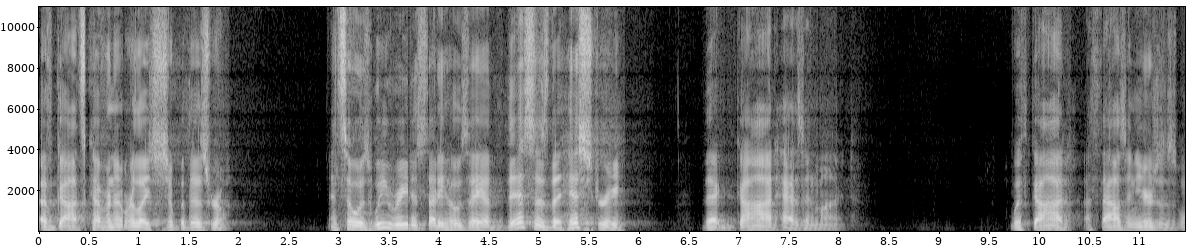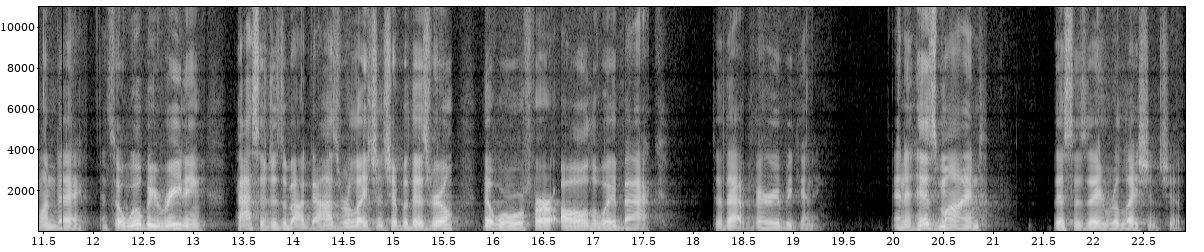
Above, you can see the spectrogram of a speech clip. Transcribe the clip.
of God's covenant relationship with Israel. And so, as we read and study Hosea, this is the history that God has in mind. With God, a thousand years is one day. And so, we'll be reading passages about God's relationship with Israel that will refer all the way back to that very beginning. And in his mind, this is a relationship.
